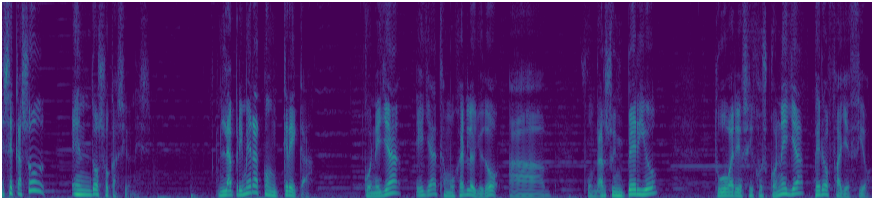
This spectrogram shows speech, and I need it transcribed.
Se casó en dos ocasiones. La primera con Creca. Con ella, ella, esta mujer, le ayudó a fundar su imperio Tuvo varios hijos con ella, pero falleció.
